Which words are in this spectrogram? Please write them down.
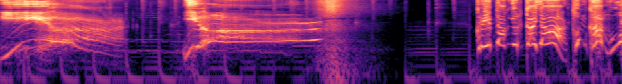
เยี่ยเยี่ย รีบดอกหยุดกายา ทุ่มข้ามหัว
